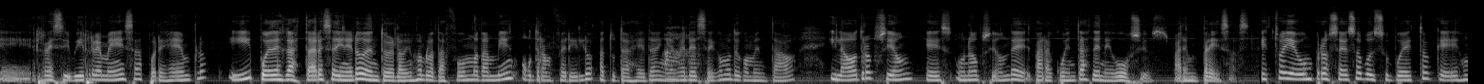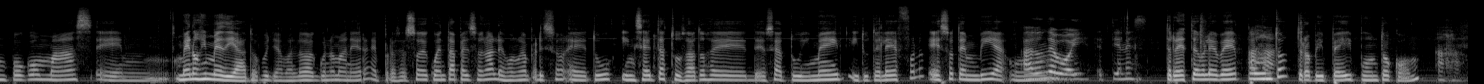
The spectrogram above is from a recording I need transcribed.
eh, recibir remesas, por ejemplo, y puedes gastar ese dinero dentro de la misma plataforma también o transferirlo a tu tarjeta en MLC, como te comentaba. Y la otra opción es una opción de para cuentas de negocios, para empresas. Esto lleva un proceso, por supuesto, que es un poco más em, menos inmediato, por llamarlo de alguna manera. El proceso de cuenta personal es una persona, eh, tú insertas tus datos de, de, o sea, tu email y tu teléfono. Eso te envía un... ¿A dónde voy? Tienes www.tropipay.com. Ajá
